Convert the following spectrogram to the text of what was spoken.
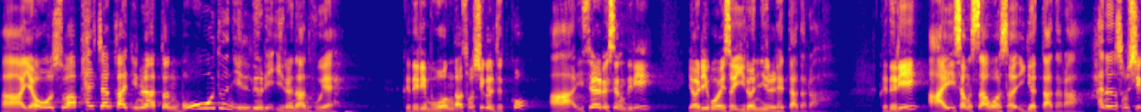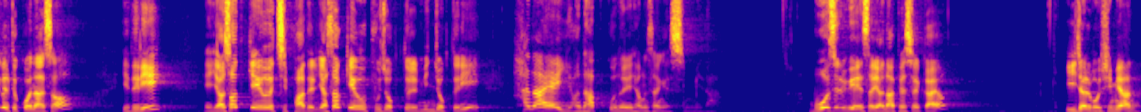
아, 여호수아 8장까지 일어났던 모든 일들이 일어난 후에 그들이 무언가 소식을 듣고 아 이스라엘 백성들이 여리고에서 이런 일을 했다더라. 그들이 아이성 싸워서 이겼다더라 하는 소식을 듣고 나서 이들이 여섯 개의 지파들, 여섯 개의 부족들, 민족들이 하나의 연합군을 형성했습니다. 무엇을 위해서 연합했을까요? 2절 보시면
